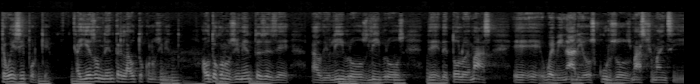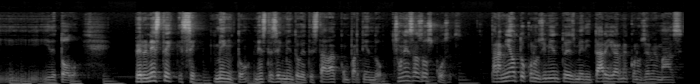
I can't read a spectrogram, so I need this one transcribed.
Te voy a decir por qué. Ahí es donde entra el autoconocimiento. Autoconocimiento es desde audiolibros, libros, de, todo lo demás, eh, eh, webinarios, cursos, masterminds y, de todo. Pero en este segmento, en este segmento que te estaba compartiendo, son esas dos cosas. Para mí autoconocimiento es meditar, llegarme a conocerme más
